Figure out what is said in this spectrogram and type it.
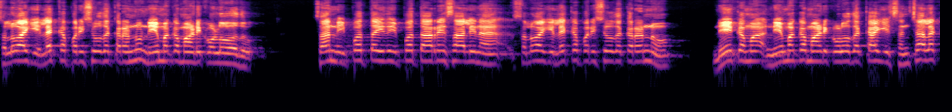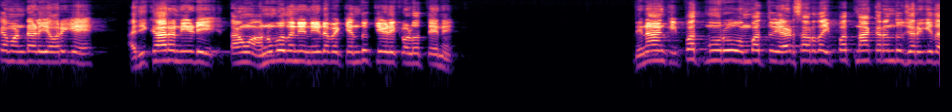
ಸಲುವಾಗಿ ಲೆಕ್ಕ ಪರಿಶೋಧಕರನ್ನು ನೇಮಕ ಮಾಡಿಕೊಳ್ಳುವುದು. ಸನ್ ಇಪ್ಪತ್ತೈದು, ಇಪ್ಪತ್ತಾರನೇ ಸಾಲಿನ ಸಲುವಾಗಿ ಲೆಕ್ಕ ಪರಿಶೋಧಕರನ್ನು ನೇಕಮ, ನೇಮಕ ಮಾಡಿಕೊಳ್ಳುವುದಕ್ಕಾಗಿ ಸಂಚಾಲಕ ಮಂಡಳಿಯವರಿಗೆ ಅಧಿಕಾರ ನೀಡಿ ತಾವು ಅನುಮೋದನೆ ನೀಡಬೇಕೆಂದು ಕೇಳಿಕೊಳ್ಳುತ್ತೇನೆ. ದಿನಾಂಕ ಇಪ್ಪತ್ಮೂರು, ಒಂಬತ್ತು, ಎರಡ್ ಸಾವಿರದ ಇಪ್ಪತ್ನಾಲ್ಕರಂದು ಜರುಗಿದ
